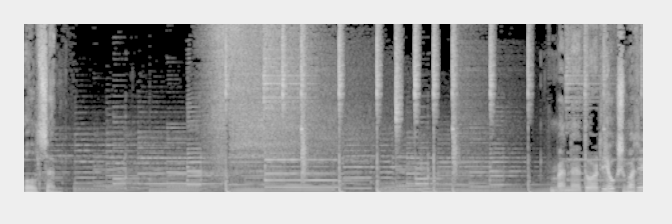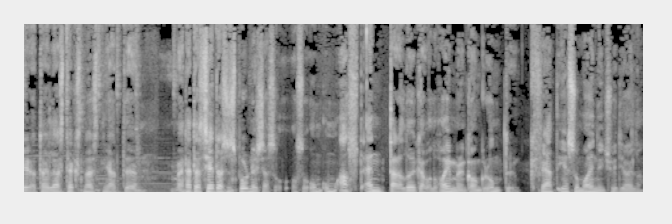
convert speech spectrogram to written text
Olsen. Men uh, då är det också som att jag läst texten nästan att uh, men detta sätter sin spår nästan om, om allt ändar lukar väl hemmen gånger om till. Kvärt är så mening vid det hela.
